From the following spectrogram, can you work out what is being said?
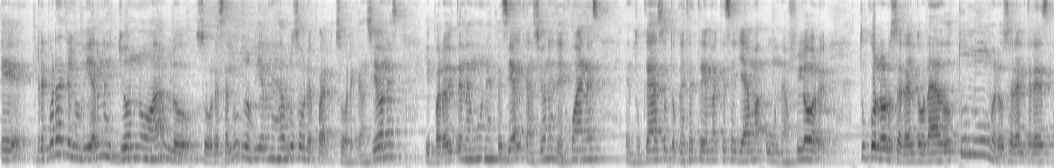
eh, recuerda que los viernes yo no hablo sobre salud, los viernes hablo sobre, sobre canciones y para hoy tenemos un especial, canciones de Juanes. En tu caso toca este tema que se llama Una Flor. Tu color será el dorado, tu número será el 3.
